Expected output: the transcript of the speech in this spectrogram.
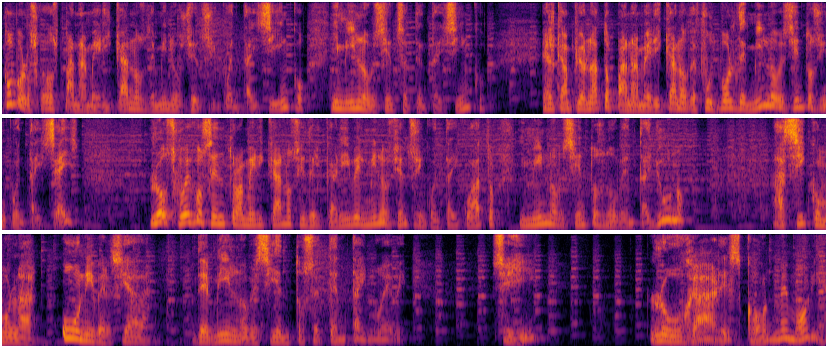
como los Juegos Panamericanos de 1955 y 1975, el Campeonato Panamericano de Fútbol de 1956, los Juegos Centroamericanos y del Caribe en 1954 y 1991, así como la Universidad de 1979. Sí, lugares con memoria.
